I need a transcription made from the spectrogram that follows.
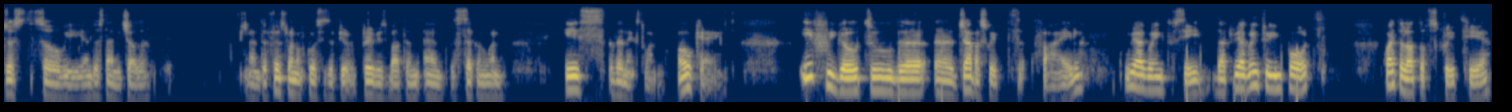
just so we understand each other. And the first one, of course, is the previous button, and the second one is the next one. Okay. If we go to the uh, JavaScript file, we are going to see that we are going to import quite a lot of script here.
